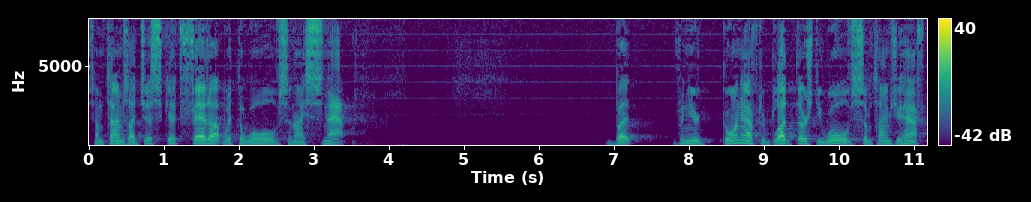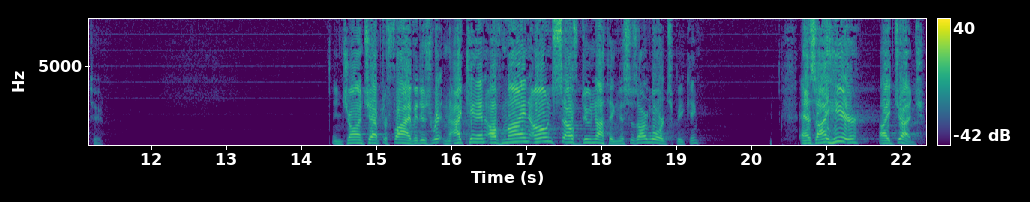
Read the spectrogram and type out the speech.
Sometimes I just get fed up with the wolves and I snap. But when you're going after bloodthirsty wolves, sometimes you have to. In John chapter 5, it is written, I can of mine own self do nothing. This is our Lord speaking. As I hear, I judge.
